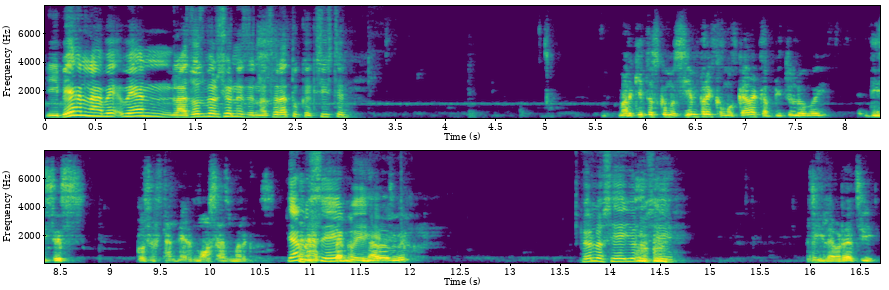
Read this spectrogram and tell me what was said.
y vean las dos versiones de Nosferatu que existen. Marquitos, como siempre, como cada capítulo, güey, dices cosas tan hermosas, Marcos. Ya lo sé, güey. Yo lo sé, yo lo sé. Sí, la verdad sí.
